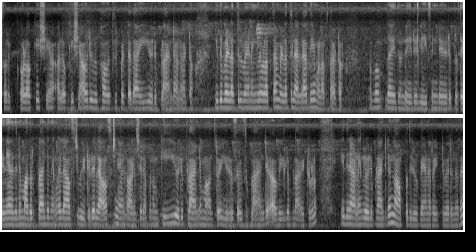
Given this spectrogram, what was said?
സോറി കൊളോക്കേഷ്യ അലോക്കേഷ്യ ആ ഒരു വിഭാഗത്തിൽപ്പെട്ടതായി ഈ ഒരു പ്ലാന്റ് ആണ് കേട്ടോ. ഇത് വെള്ളത്തിൽ വേണമെങ്കിൽ വളർത്താം വെള്ളത്തിലല്ലാതെയും വളർത്താം കേട്ടോ. അപ്പം ഇതായതുണ്ട് ഈ ഒരു ലീഫിന്റെ ഒരു പ്രത്യേകത. ഞാൻ ഇതിന്റെ മദർ പ്ലാന്റ് നിങ്ങളെ ലാസ്റ്റ് വീഡിയോയുടെ ലാസ്റ്റ് ഞാൻ കാണിച്ചു തരാം. അപ്പോൾ നമുക്ക് ഈ ഒരു പ്ലാന്റ് മാത്രമേ ഈ ഒരു സൈസ് പ്ലാന്റ് അവൈലബിൾ ആയിട്ടുള്ളൂ. ഇതിനാണെങ്കിൽ ഒരു പ്ലാന്റിന് നാൽപ്പത് രൂപയാണ് റേറ്റ് വരുന്നത്.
